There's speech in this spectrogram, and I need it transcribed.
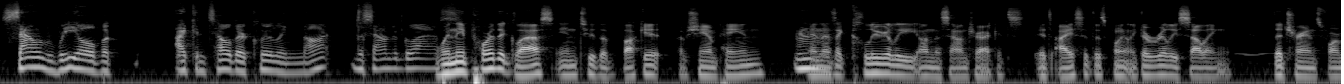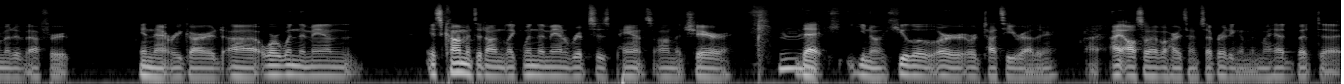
sound real, but I can tell they're clearly not the sound of glass. When they pour the glass into the bucket of champagne, Mhm. and that's like clearly on the soundtrack, it's it's ice at this point. Like they're really selling the transformative effort in that regard. Uh, or when the man, it's commented on like when the man rips his pants on the chair, Mm. that you know Hulot or or Tati rather. I, I also have a hard time separating them in my head, but uh,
